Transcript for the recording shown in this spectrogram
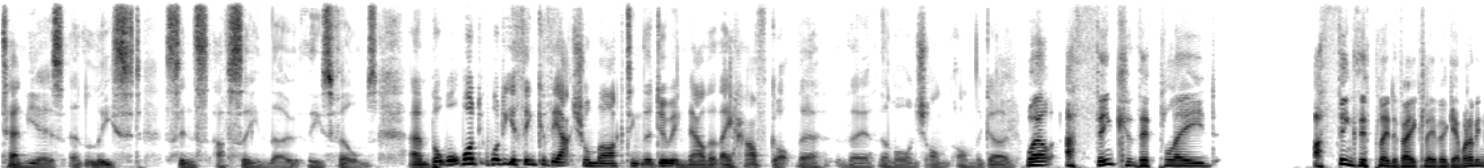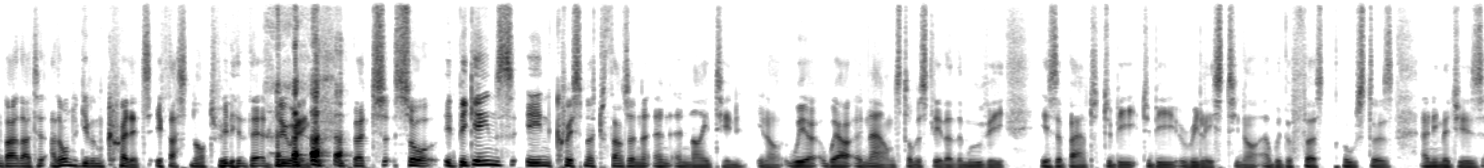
10 years at least since I've seen though these films. Um, but what, what what do you think of the actual marketing they're doing now that they have got the the, the launch on on the go? Well I think they played I think they've played a very clever game. What I mean by that, I don't want to give them credit if that's not really their doing. but so it begins in Christmas 2019. You know, we are, we are announced obviously that the movie is about to be to be released. You know, and with the first posters and images.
